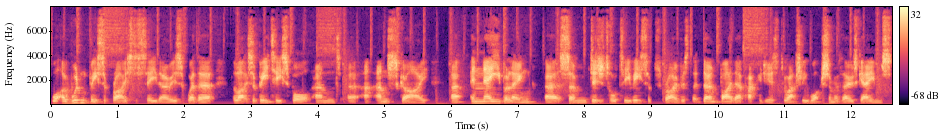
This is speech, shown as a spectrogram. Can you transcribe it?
What I wouldn't be surprised to see though is whether the likes of BT Sport and uh, and Sky uh, enabling uh, some digital TV subscribers that don't buy their packages to actually watch some of those games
